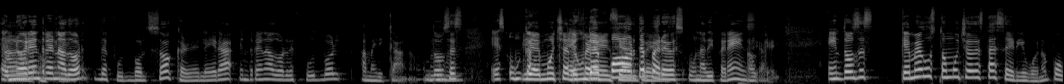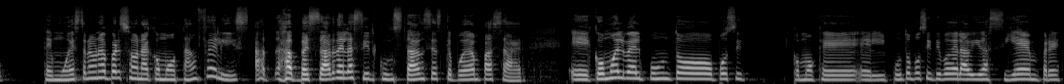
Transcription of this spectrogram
Él Ah, no era ok. entrenador de fútbol soccer, él era entrenador de fútbol americano. Entonces, es un, Y hay mucha es un deporte, pero es una diferencia. Entonces, ¿qué me gustó mucho de esta serie? Bueno, pues te muestra una persona como tan feliz a, a pesar de las circunstancias que puedan pasar, eh, cómo él ve el punto positivo como que el punto positivo de la vida siempre,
